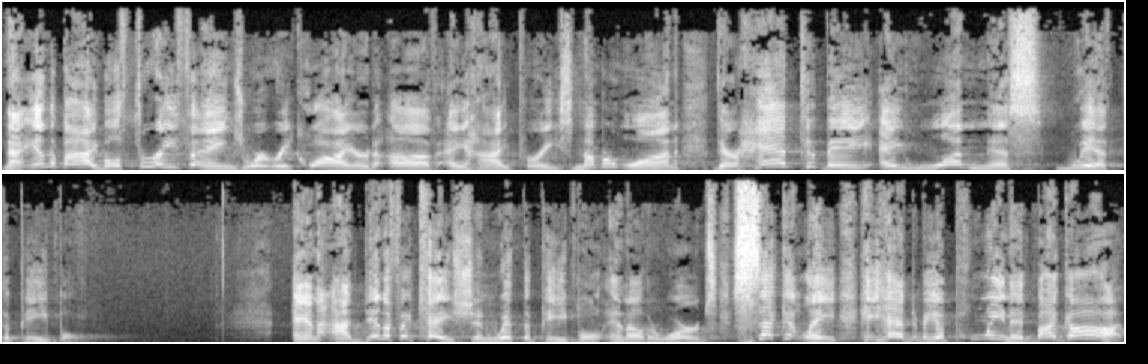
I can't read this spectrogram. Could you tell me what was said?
Now, in the Bible, three things were required of a high priest. Number one, there had to be a oneness with the people. An identification with the people, in other words. Secondly, he had to be appointed by God.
